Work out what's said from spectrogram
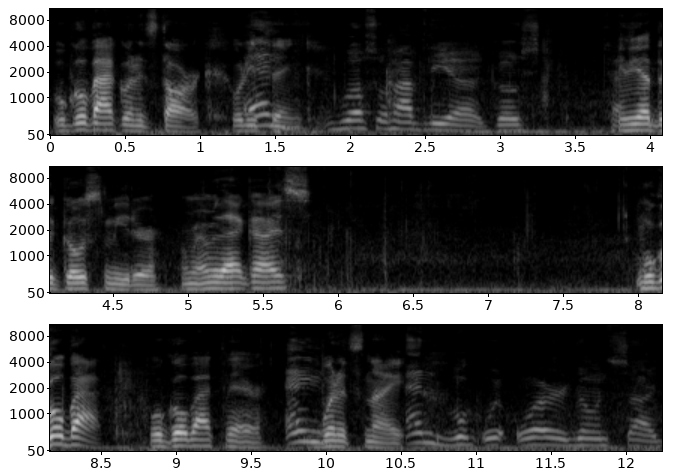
We'll go back when it's dark. What do you think? We also have the uh, ghost. And we have the ghost meter. Remember that, guys? We'll go back. We'll go back there And when it's night. and we'll, we'll, we'll go inside,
